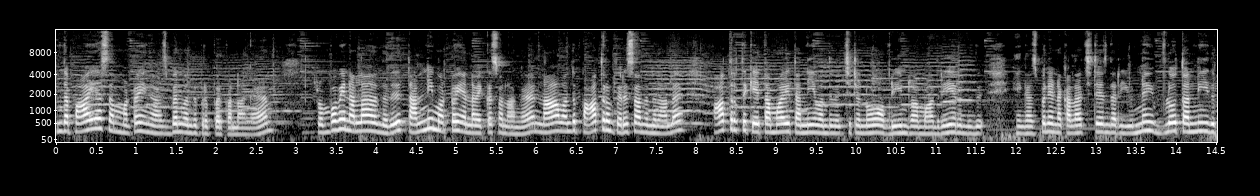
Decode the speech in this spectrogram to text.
இந்த பாயாசம் மட்டும் எங்கள் ஹஸ்பண்ட் வந்து ப்ரிப்பேர் பண்ணாங்க. ரொம்பவே நல்லா இருந்தது. தண்ணி மட்டும் என்னை வைக்க சொன்னாங்க. நான் வந்து பாத்திரம் பெருசாக இருந்ததுனால பாத்திரத்துக்கு ஏற்ற மாதிரி தண்ணியை வந்து வச்சுட்டணும் அப்படின்ற மாதிரியே இருந்தது. எங்கள் ஹஸ்பண்ட் என்னை கலாச்சிட்டே இருந்தார். இன்னும் இவ்வளோ தண்ணி? இது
